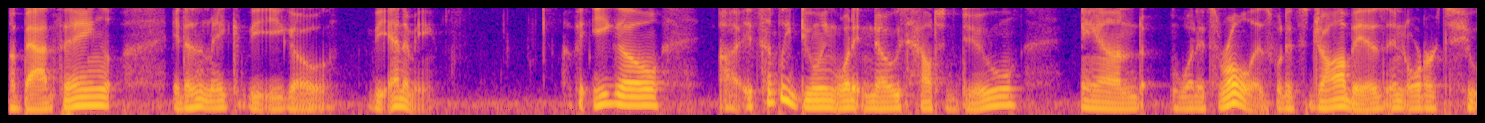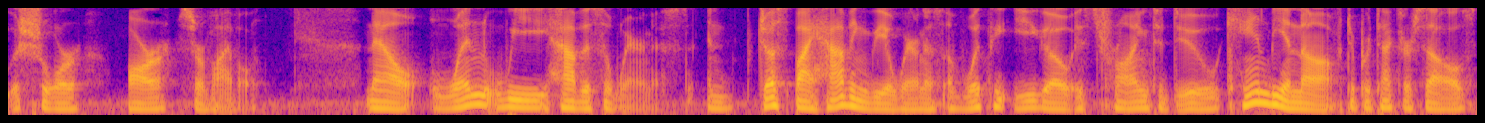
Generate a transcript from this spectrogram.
a bad thing. It doesn't make the ego the enemy. The ego, uh, it's simply doing what it knows how to do and what its role is, what its job is in order to assure our survival. Now, when we have this awareness, and just by having the awareness of what the ego is trying to do, can be enough to protect ourselves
